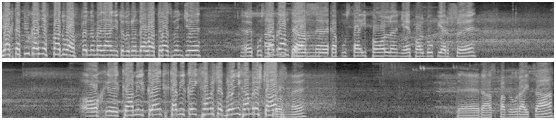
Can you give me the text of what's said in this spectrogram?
Jak ta piłka nie wpadła, fenomenalnie to wyglądało, a teraz będzie e, pusta A, bramka. teraz, E, Kapusta i Pol, nie, Pol był pierwszy. Och, e, Kamil Klęk, Kamil Klęk, Hamryszczak broni, Hamryszczak. Teraz Paweł Rajca.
